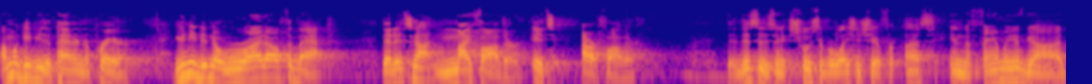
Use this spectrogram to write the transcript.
I'm going to give you the pattern of prayer. You need to know right off the bat that it's not my Father, it's our Father. This is an exclusive relationship for us in the family of God.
